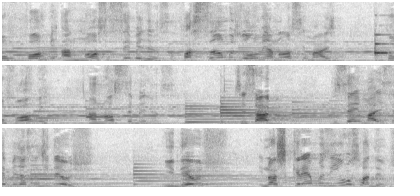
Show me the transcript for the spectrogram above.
conforme a nossa semelhança. Façamos o homem a nossa imagem, conforme a nossa semelhança. Você sabe, você é a imagem e semelhança de Deus. E Deus, e nós cremos em um só Deus.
